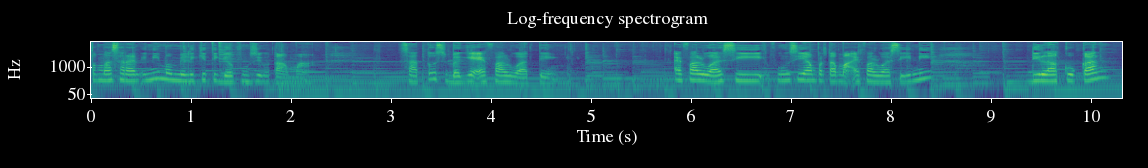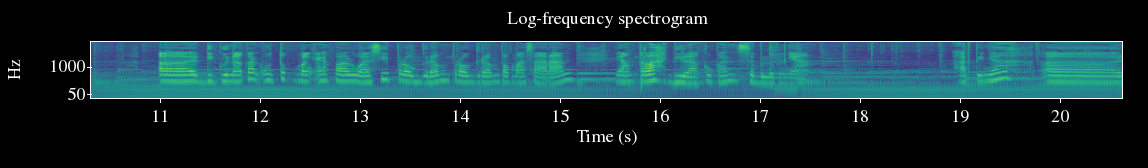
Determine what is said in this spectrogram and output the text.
pemasaran ini memiliki tiga fungsi utama satu sebagai evaluating. Evaluasi fungsi yang pertama evaluasi ini dilakukan uh, digunakan untuk mengevaluasi program-program pemasaran yang telah dilakukan sebelumnya. Artinya uh,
